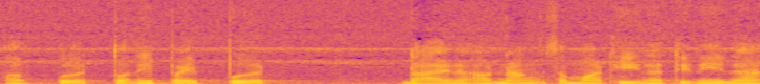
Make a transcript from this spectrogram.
เอาเปิดตอนนี้ไปเปิดได้นะเอานั่งสมาธินะที่นี่นะ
